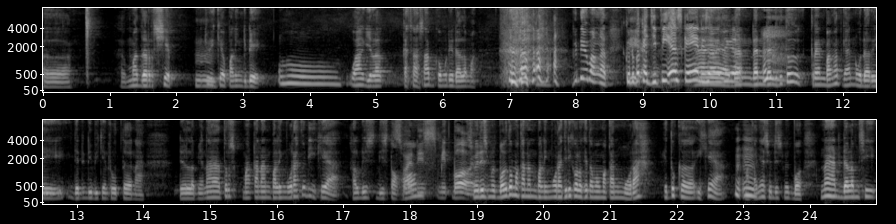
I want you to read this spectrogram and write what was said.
eh, mothership. Itu IKEA paling gede. Oh. Wah gila kasasab kamu di dalam mah. gede banget. Kudu pakai GPS kayaknya di Nah, sana iya, juga. Dan, dan dan itu tuh keren banget kan, udah dari jadi dibikin rute. Nah di dalamnya, nah terus makanan paling murah tuh di IKEA. Kalau di di Stockholm, Swedish meatball. ya? Swedish meatball itu makanan paling murah. Jadi kalau kita mau makan murah itu ke IKEA, makanya Swedish meatball. Nah di dalam si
